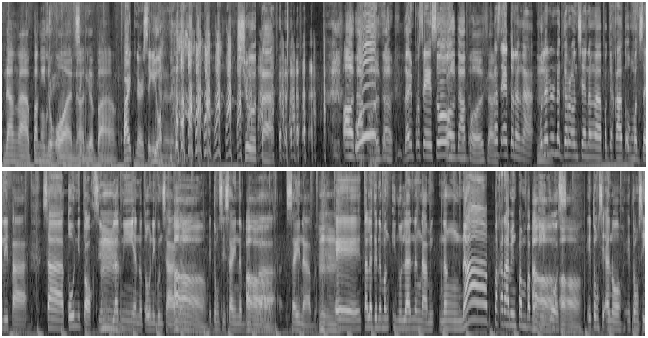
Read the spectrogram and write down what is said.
ng ah, Panginoon. Okay. ah, Sige. diba? Partner, sige Yun. Shoot, ah. Oh, tapos. ah, Dahil proseso. oh, tapos. ah, Tapos eto na nga, mula Mm. nung nagkaroon siya ng ah, pagkakataong magsalita sa Tony Talks, yung Mm. vlog ni ano Tony Gonzaga, Oo. itong si Zainab, Oo. ah, Zainab, Mm-mm. eh talaga namang inulan ng naming ng napakaraming pambabatikos. Oo, oo. Itong si ano, itong si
